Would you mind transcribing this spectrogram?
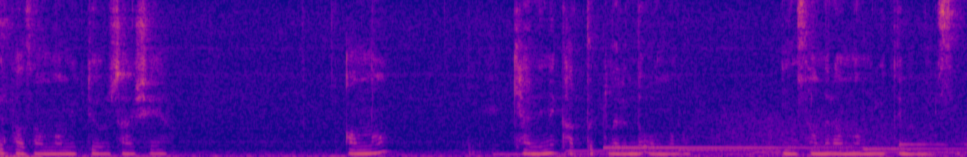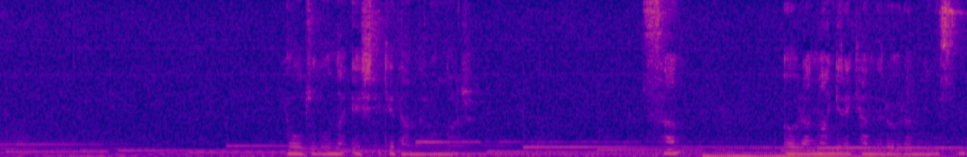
Çok fazla anlam yüklüyoruz her şeye. Anlam kendine kattıklarında olmalı. İnsanlara anlamlı yüklememelisin. Yolculuğuna eşlik edenler onlar. Sen öğrenmen gerekenleri öğrenmelisin.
